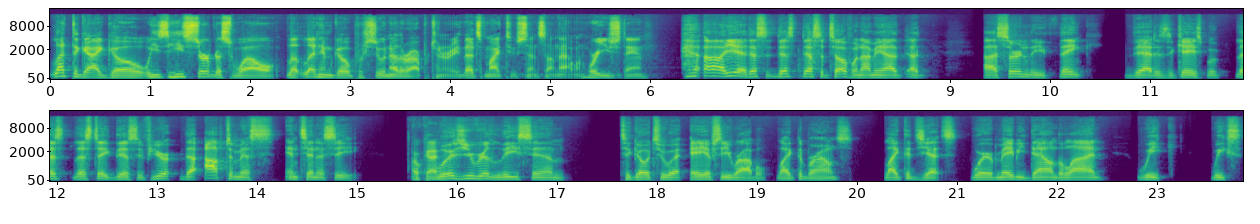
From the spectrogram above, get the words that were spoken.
Let the guy go. He's he's served us well. Let let him go pursue another opportunity. That's my two cents on that one. Where you stand? Uh yeah, that's that's that's a tough one. I mean, I I, I certainly think that is the case, but let's let's take this. If you're the optimist in Tennessee, okay, would you release him to go to an AFC rival like the Browns, like the Jets, where maybe down the line, week weeks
